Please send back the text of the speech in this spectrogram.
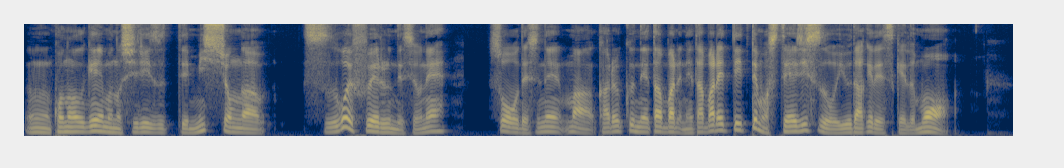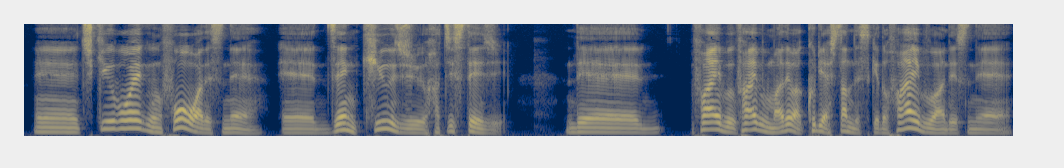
うん、このゲームのシリーズってミッションがすごい増えるんですよね。そうですね。まあ、軽くネタバレ、ネタバレって言ってもステージ数を言うだけですけども、えー、地球防衛軍4はですね、えー、全98ステージ。で、5、5まではクリアしたんですけど、5はですね、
